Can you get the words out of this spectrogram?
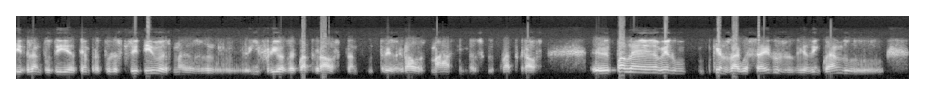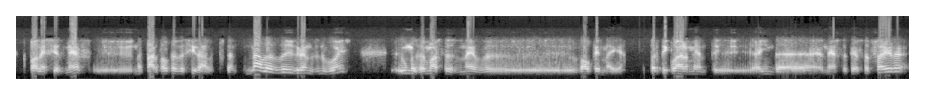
e durante o dia temperaturas positivas, mas eh, inferiores a 4 graus, portanto 3 graus de máximas, 4 graus. Eh, podem haver pequenos aguaceiros, de vez em quando, que podem ser de neve, eh, na parte alta da cidade. Portanto, nada de grandes nevões, umas amostras de neve volta e meia. Particularmente ainda nesta terça-feira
